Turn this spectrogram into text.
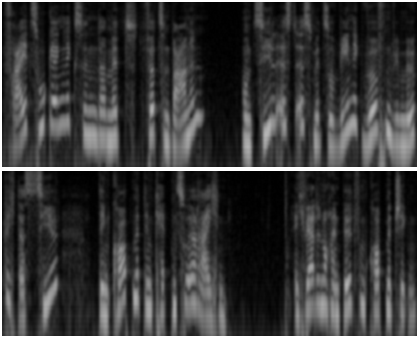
Frei zugänglich sind damit 14 Bahnen und Ziel ist es, mit so wenig Würfen wie möglich das Ziel, den Korb mit den Ketten zu erreichen. Ich werde noch ein Bild vom Korb mitschicken.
